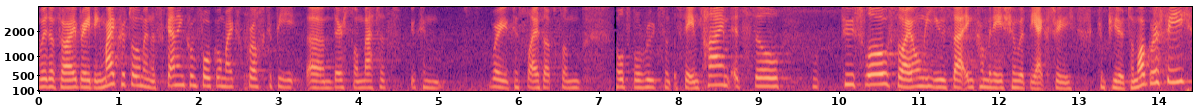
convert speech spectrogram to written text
with a vibrating microtome and a scanning confocal microscopy. Um, there's some methods you can, where you can slice up some multiple roots at the same time. It's still too slow, so I only use that in combination with the X-ray computed tomography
